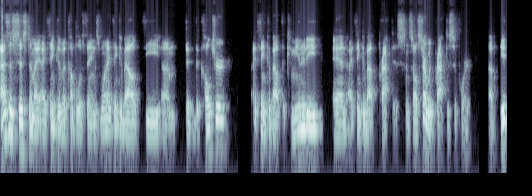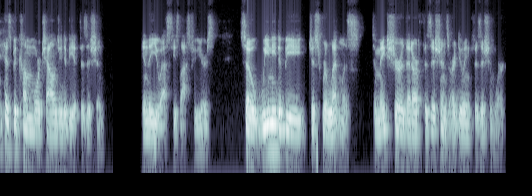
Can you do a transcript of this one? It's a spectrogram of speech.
As a system, I, I think of a couple of things. One, I think about the, um, the, the culture, I think about the community, and I think about practice. And so I'll start with practice support. Uh, it has become more challenging to be a physician in the US these last few years. So we need to be just relentless to make sure that our physicians are doing physician work.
